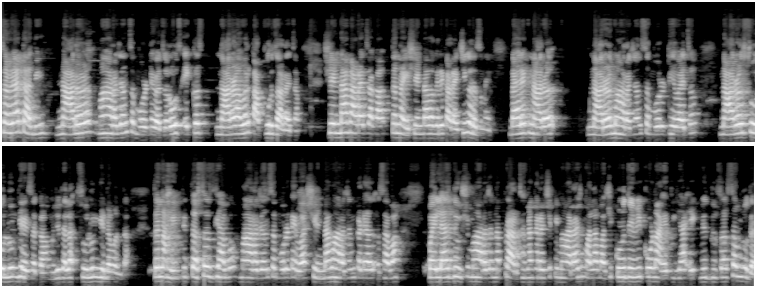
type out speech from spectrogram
सगळ्यात आधी नारळ महाराजांसमोर ठेवायचं. रोज एकच नारळावर कापूर जाळायचा शेंडा काढायचा का? तर नाही. शेंडा वगैरे काढायची गरज नाही. डायरेक्ट नारळ नारळ महाराजांसमोर ठेवायचं. नारळ सोलून घ्यायचं का? म्हणजे त्याला सोलून घेणं म्हणतात. तर नाही ते तसंच घ्यावं. महाराजांसमोर ठेवा. शेंडा महाराजांकडे असावा. पहिल्याच दिवशी महाराजांना प्रार्थना करायची की महाराज मला माझी कुळदेवी कोण आहे ती ह्या एकवीस दिवसात समजू द्या.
